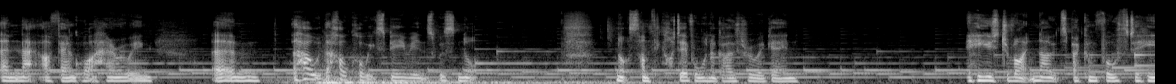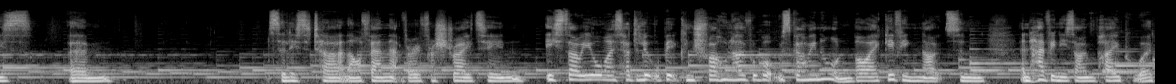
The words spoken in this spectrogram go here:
and that I found quite harrowing. Um, the whole the whole court experience was not not something I'd ever want to go through again. He used to write notes back and forth to his um, solicitor, and I found that very frustrating. He, so he almost had a little bit of control over what was going on by giving notes and, and having his own paperwork.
